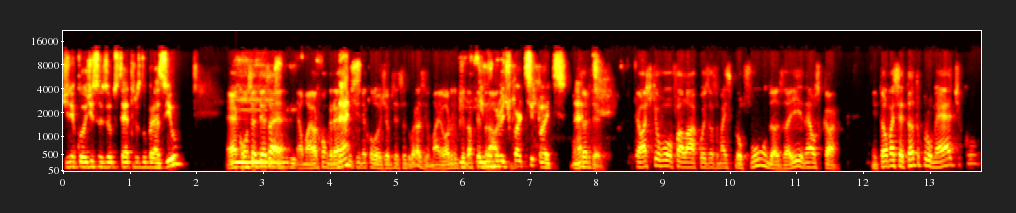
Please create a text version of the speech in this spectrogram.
ginecologistas e obstetras do Brasil. É, com e, certeza é. É o maior congresso né? de ginecologia e obstetria do Brasil, maior do que o da FEBRAS. E número de participantes. Com né? certeza. Eu acho que eu vou falar coisas mais profundas aí, né, Oscar? Então vai ser tanto para o médico,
